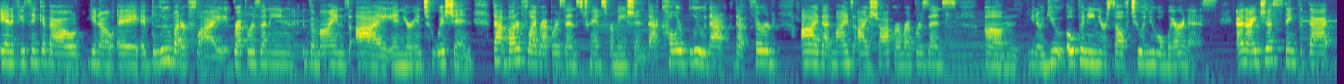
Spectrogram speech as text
and if you think about, you know, a, a blue butterfly representing the mind's eye and your intuition, that butterfly represents transformation. That color blue, that that third eye, that mind's eye chakra represents um, you know, you opening yourself to a new awareness. And I just think that that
